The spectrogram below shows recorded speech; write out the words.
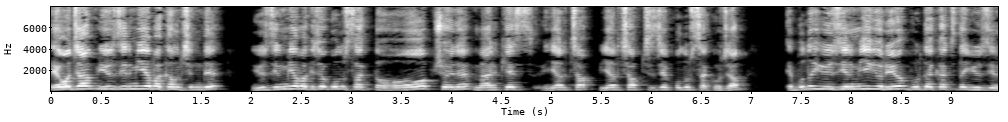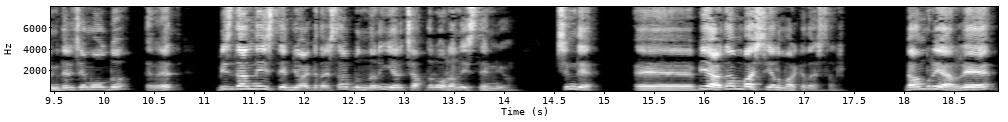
E hocam 120'ye bakalım şimdi. 120'ye bakacak olursak da hop şöyle merkez yarıçap yarıçap çizecek olursak hocam. E bu da 120'yi görüyor. Burada kaçı da 120 derece mi oldu? Evet. Bizden ne isteniyor arkadaşlar? Bunların yarıçapları oranı isteniyor. Şimdi ee, bir yerden başlayalım arkadaşlar. Ben buraya R,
